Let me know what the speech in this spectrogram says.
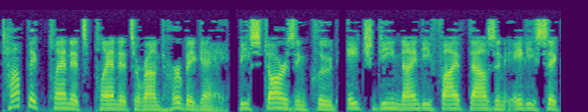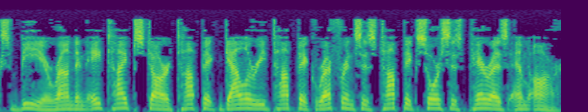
Topic planets Planets around Herbig A, B stars include, HD 95086b around an A-type star topic Gallery topic References topic Sources Perez M.R.,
